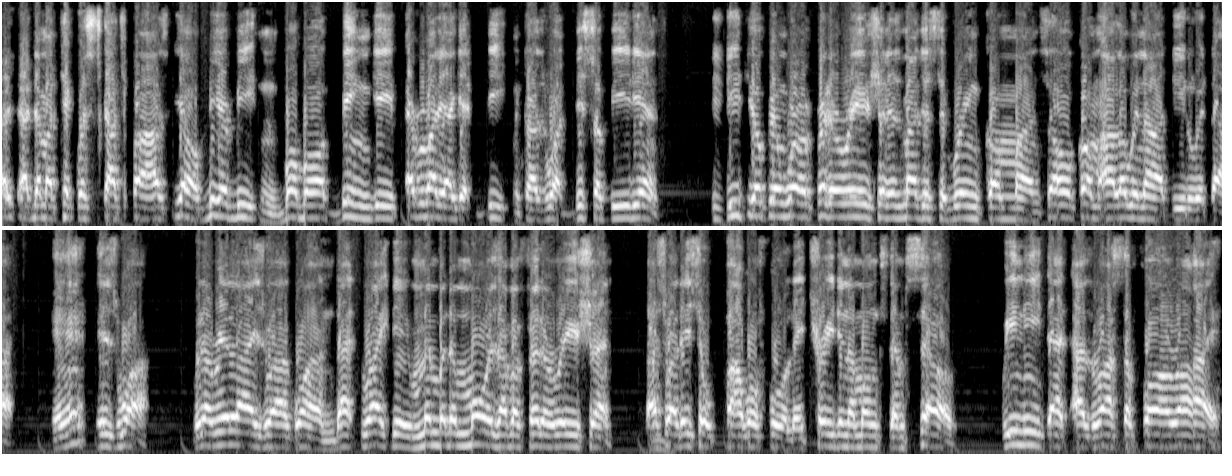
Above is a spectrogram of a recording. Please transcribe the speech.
uh, uh them a take with Scotch pass. Yo, beer beaten, Bobo, Bingy, everybody I get beaten because what? Disobedience. The Ethiopian World Federation is Majesty bring come man. So how come all we not deal with that? Eh? Is what? We don't realize what going. That right there. Remember the Moors have a federation. That's why they're so powerful. They're trading amongst themselves. We need that as Rastafari.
